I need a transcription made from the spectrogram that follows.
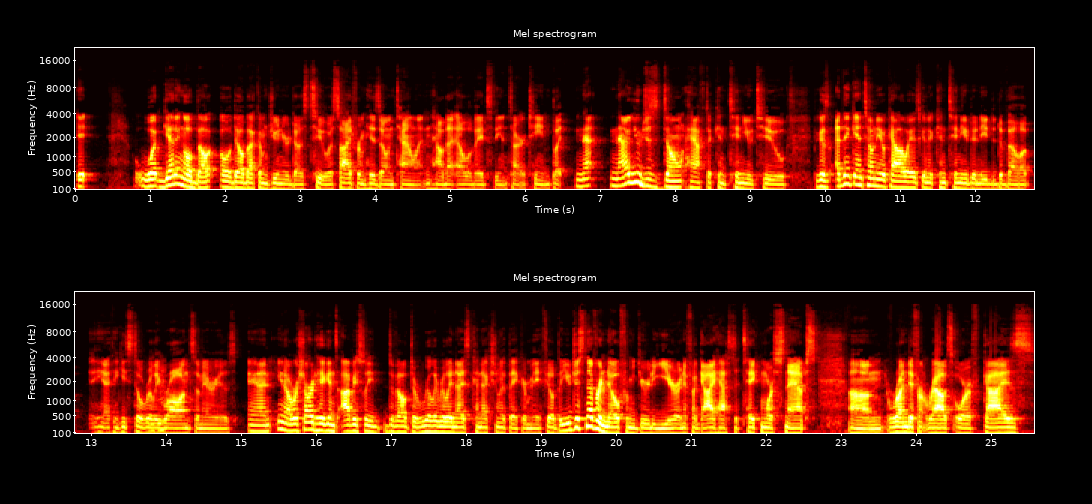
It what getting Odell, Odell Beckham Jr. does too, aside from his own talent and how that elevates the entire team. But now, now you just don't have to continue to because I think Antonio Callaway is going to continue to need to develop. I think he's still really raw in some areas. And, you know, Rashard Higgins obviously developed a really, really nice connection with Baker Mayfield, but you just never know from year to year. And if a guy has to take more snaps, um, run different routes, or if guys,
